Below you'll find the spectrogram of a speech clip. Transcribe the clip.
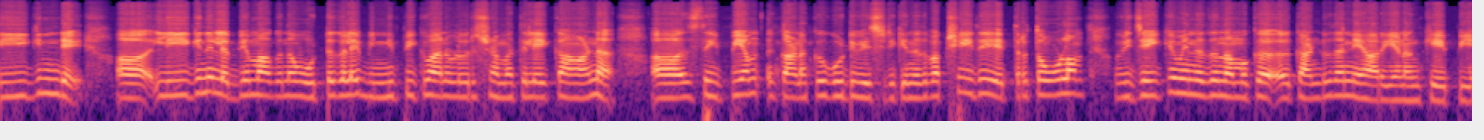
ലീഗിന്റെ ലീഗിന് ലഭ്യമാകുന്ന വോട്ടുകളെ ഭിന്നിപ്പിക്കുവാനുള്ള ഒരു ശ്രമത്തിലേക്കാണ് സി പി എം കണക്ക് കൂട്ടി വെച്ചിരിക്കുന്നത്. പക്ഷേ ഇത് എത്രത്തോളം വിജയിക്കുമെന്നത് നമുക്ക് കണ്ടു തന്നെ അറിയണം കെ പി.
